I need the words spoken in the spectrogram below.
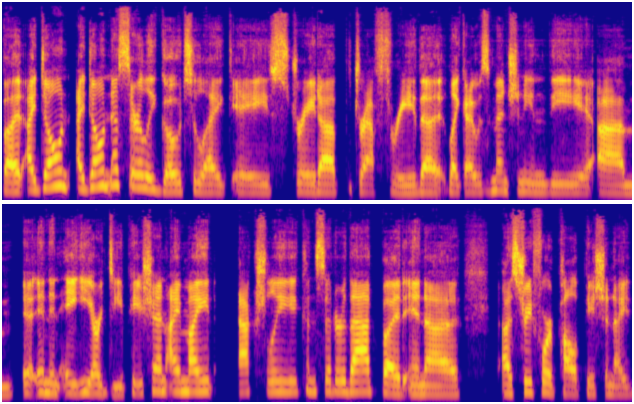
but I don't I don't necessarily go to like a straight up Draf three that like I was mentioning the um in an AERD patient I might actually consider that. But in a, a straightforward polyp patient, I,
